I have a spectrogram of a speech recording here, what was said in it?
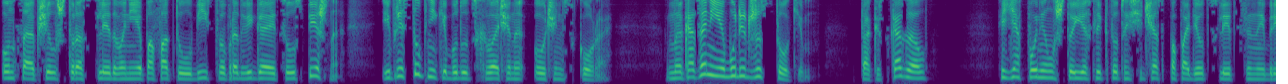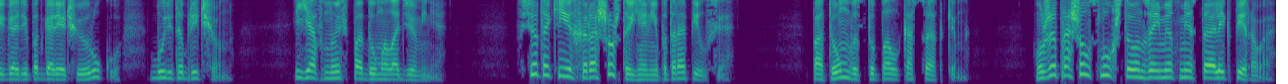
Он сообщил, что расследование по факту убийства продвигается успешно, и преступники будут схвачены очень скоро. Наказание будет жестоким. Так и сказал. Я понял, что если кто-то сейчас попадет в следственной бригаде под горячую руку, будет обречен. Я вновь подумал о Демине. Все-таки хорошо, что я не поторопился. Потом выступал Касаткин. Уже прошел слух, что он займет место Олег Первого.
